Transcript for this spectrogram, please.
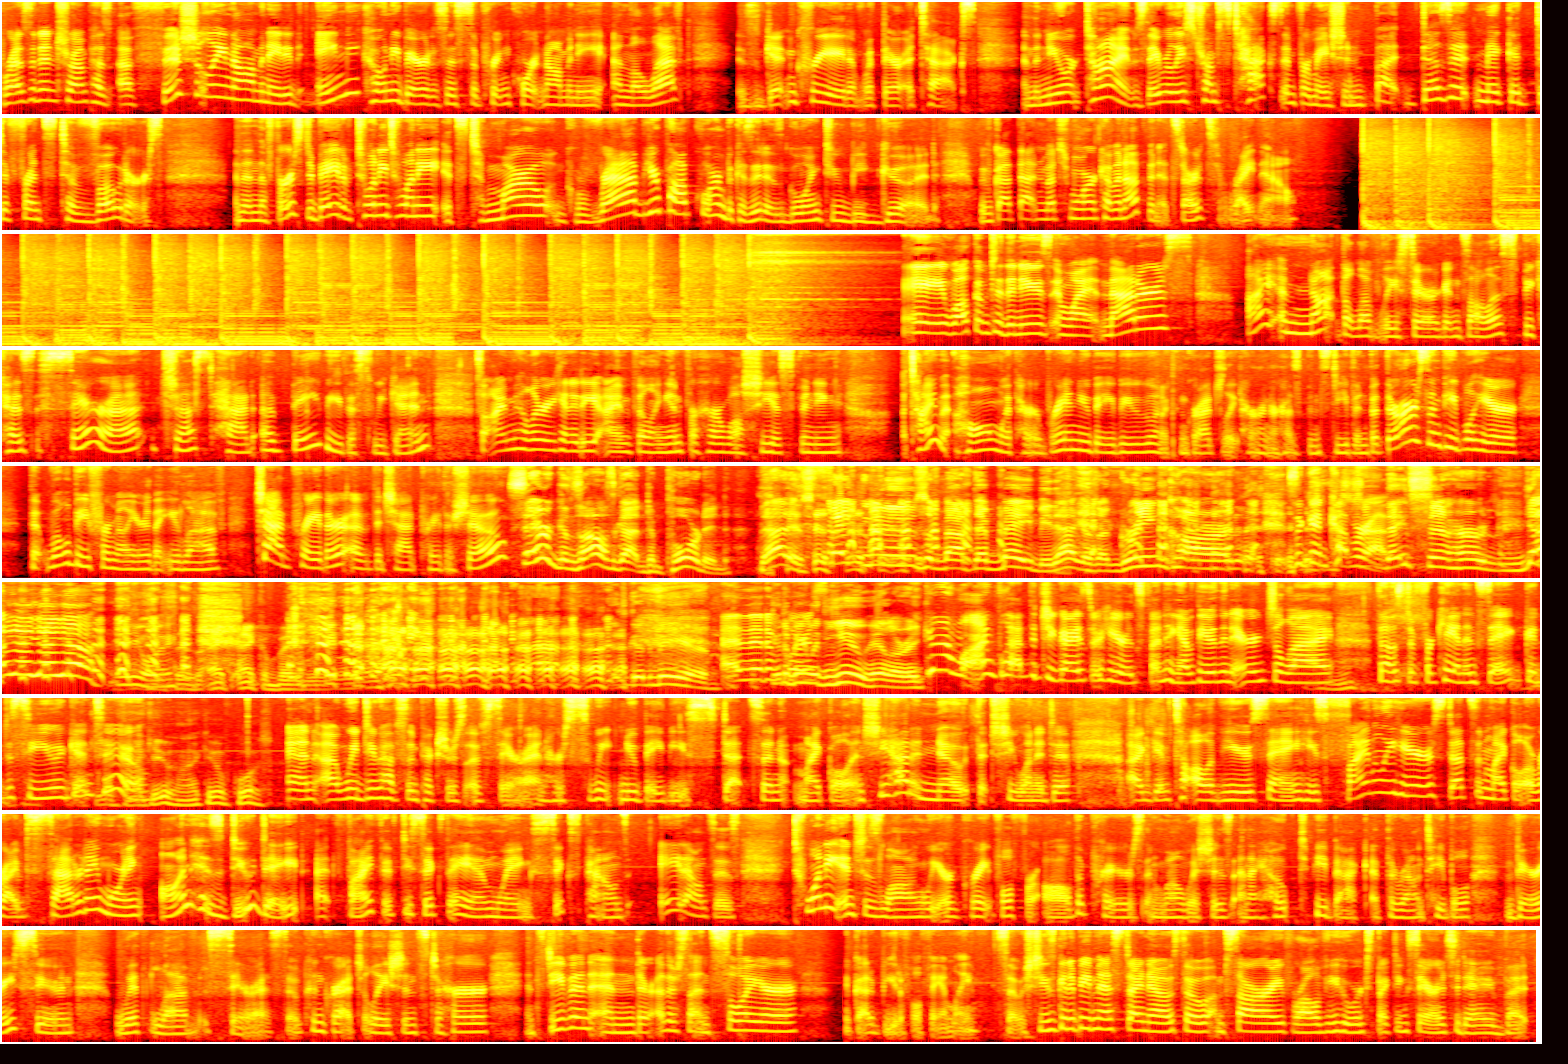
President Trump has officially nominated Amy Coney Barrett as his Supreme Court nominee, and the left is getting creative with their attacks. And the New York Times, they released Trump's tax information, but does it make a difference to voters? And then the first debate of 2020, it's tomorrow. Grab your popcorn because it is going to be good. We've got that and much more coming up, and it starts right now. Hey, welcome to the news and why it matters. I am not the lovely Sarah Gonzales because Sarah just had a baby this weekend. So I'm Hillary Kennedy. I am filling in for her while she is spending time at home with her brand new baby. We want to congratulate her and her husband, Stephen. But there are some people here that will be familiar that you love. Chad Prather of The Chad Prather Show. Sarah Gonzales got deported. That is fake news about that baby. That is a green card. It's a good cover up. They sent her, yeah, yeah, yeah, yeah. Anyway. Says anchor baby. it's good to be here. And then, good course, to be with you, Hillary. Good. Well, I'm glad that you guys are here. It's fun hanging out with you. And then Eric July, Mm-hmm. the host of For Canon's Sake. Good to see you again, too. Thank you. Thank you, of course. And uh, we do have some pictures of Sarah and her sweet new baby, Stetson Michael. And she had a note that she wanted to uh, give to all of you saying he's finally here. Stetson Michael arrived Saturday morning on his due date at 5.56 a.m., weighing six pounds, eight ounces, 20 inches long. We are grateful for all the prayers and well wishes, and I hope to be back at the round table very soon with love, Sarah. So congratulations to her and Stephen and their other son, Sawyer. They've got a beautiful family. So she's going to be missed, I know. So I'm sorry for all of you who were expecting Sarah today, but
